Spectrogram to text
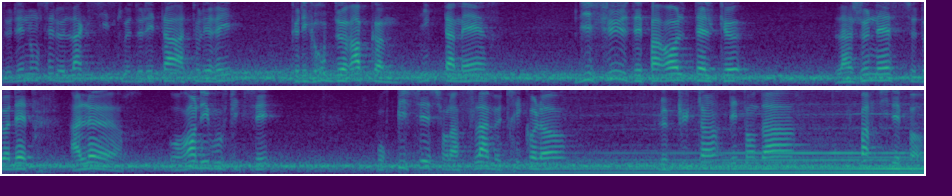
De dénoncer le laxisme de l'État à tolérer que des groupes de rap comme Nick Tamer diffusent des paroles telles que « La jeunesse se doit d'être à l'heure, au rendez-vous fixé, pour pisser sur la flamme tricolore, le putain d'étendard du parti des ports. »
